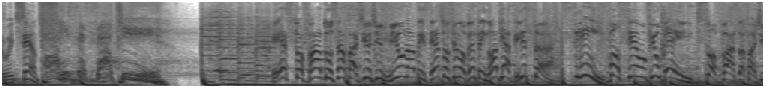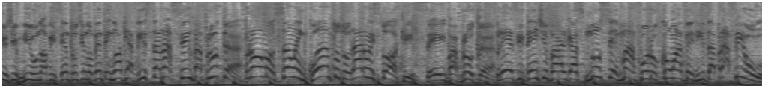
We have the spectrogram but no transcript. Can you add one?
0800. RC7 Estofados a partir de 1999 à vista. Sim, você ouviu bem. Sofás a partir de 1999 à vista na Seiva Bruta. Promoção enquanto durar o estoque. Seiva Bruta. Presidente Vargas no semáforo com Avenida Brasil.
